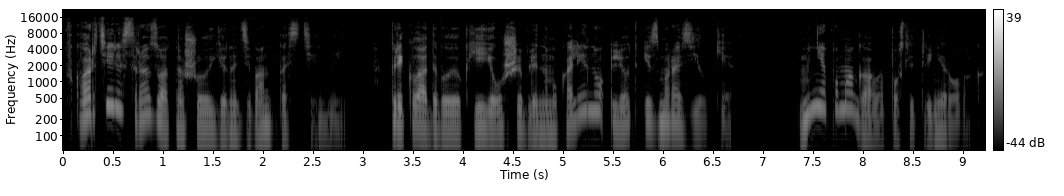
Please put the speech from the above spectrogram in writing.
В квартире сразу отношу ее на диван в гостиной. Прикладываю к ее ушибленному колену лед из морозилки. Мне помогало после тренировок.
